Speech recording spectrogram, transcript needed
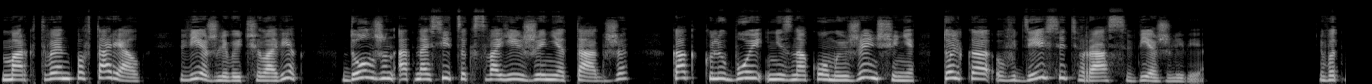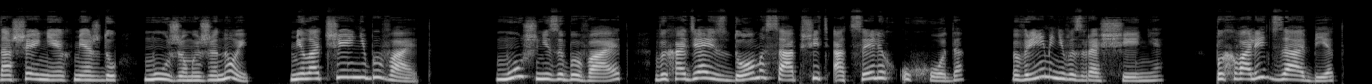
Марк Твен повторял, вежливый человек должен относиться к своей жене так же, как к любой незнакомой женщине, только в 10 раз вежливее. В отношениях между мужем и женой мелочей не бывает. Муж не забывает, выходя из дома, сообщить о целях ухода, времени возвращения, похвалить за обед,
